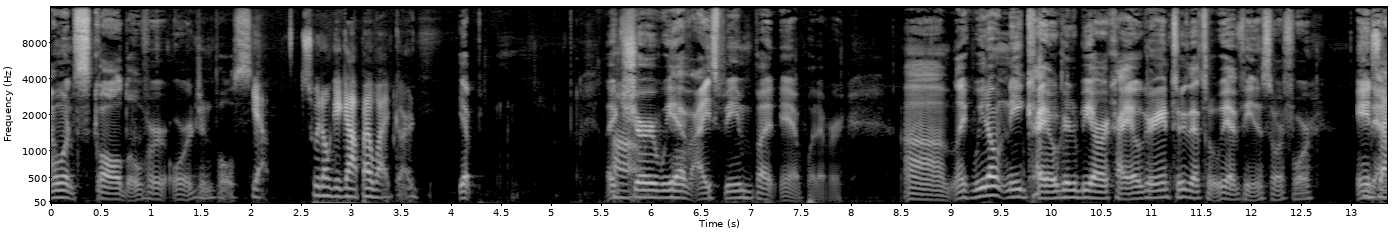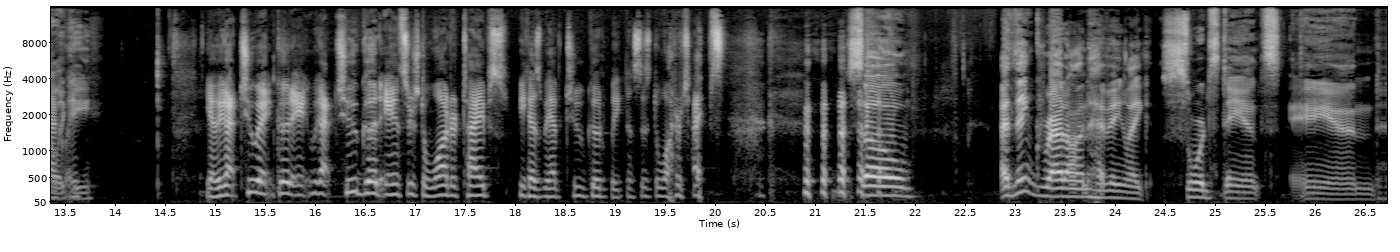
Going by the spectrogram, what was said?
I want Scald over Origin Pulse. Yeah. so we don't get got by Wide Guard. Yep. Like Um, sure we have Ice Beam, but yeah, whatever. Um, like we don't need Kyogre to be our Kyogre answer. That's what we have Venusaur for, and Exactly. Yeah, we got two good. We got two good answers to water types because we have two good weaknesses to water types. So, I think Groudon having like Swords Dance and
